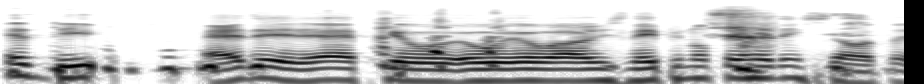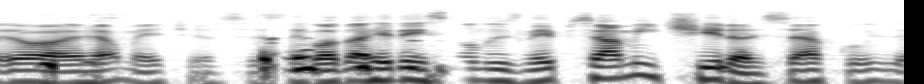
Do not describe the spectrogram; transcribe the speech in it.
é dele. É dele, é, porque eu, eu, eu- o Snape não tem redenção. Eu, eu- realmente, esse negócio da redenção do Snape isso é uma mentira. Isso é uma coisa,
